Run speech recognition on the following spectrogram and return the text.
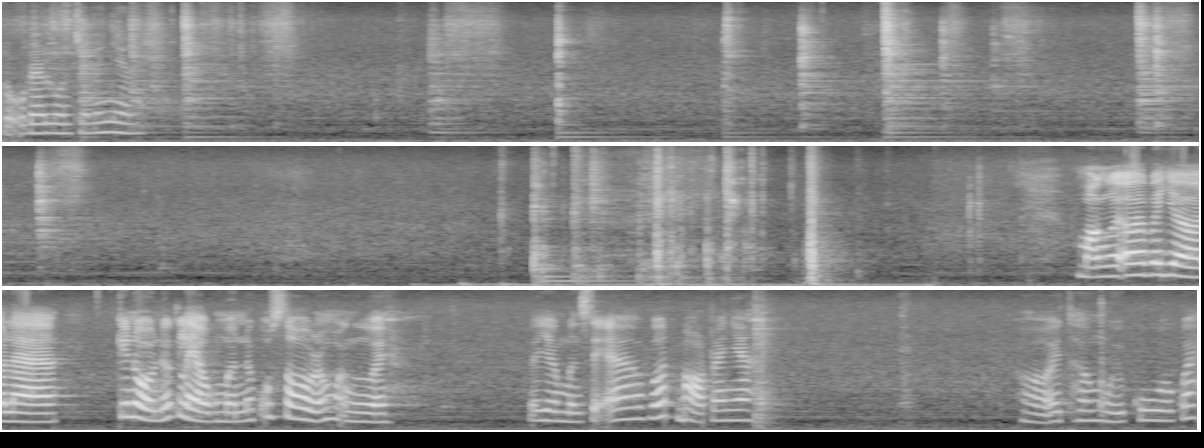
Đổ ra luôn cho nó nhanh. Mọi người ơi bây giờ là cái nồi nước lèo của mình nó cũng sôi rồi đó mọi người. Bây giờ mình sẽ vớt bọt ra nha. Trời thơm mùi cua quá.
